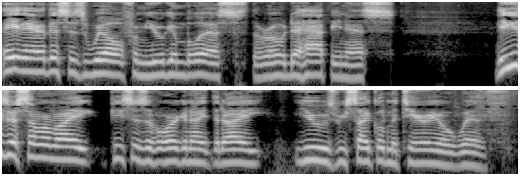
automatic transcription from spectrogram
Hey there, this is Will from Yugen Bliss, The Road to Happiness. These are some of my pieces of orgonite that I use recycled material with.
